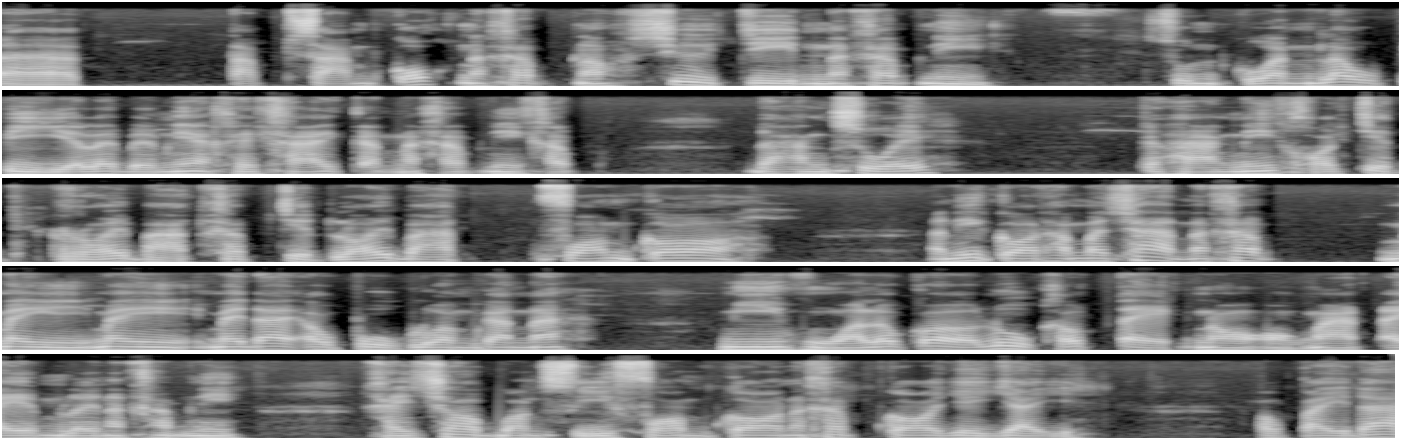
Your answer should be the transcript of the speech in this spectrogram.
อ่อตับสามก๊กนะครับเนาะชื่อจีนนะครับนี่ซุนกวนเล่าปีอะไรแบบเนี้ยคล้าย ๆ กันนะครับนี่ครับ ด่างสวย กระถางนี้ขอ 700 บาทครับ 700 บาท ฟอร์มกออันนี้กอธรรมชาตินะครับ ไม่ไม่ไม่ได้เอาปลูกรวมกันนะ มีหัวแล้วก็ลูกเขาแตกหน่อออกมาเต็มเลยนะครับ นี่ใครชอบบอลสีฟอร์มกอนะครับ กอใหญ่ ๆ เอาไปได้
